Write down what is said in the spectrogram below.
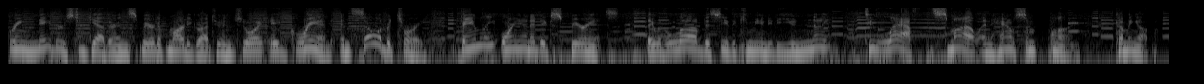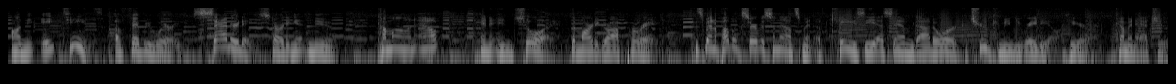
bring neighbors together in the spirit of Mardi Gras to enjoy a grand and celebratory, family oriented experience. They would love to see the community unite to laugh, smile, and have some fun. Coming up on the 18th of February, Saturday, starting at noon. Come on out and enjoy the Mardi Gras Parade. It's been a public service announcement of KZSM.org, True Community Radio, here coming at you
